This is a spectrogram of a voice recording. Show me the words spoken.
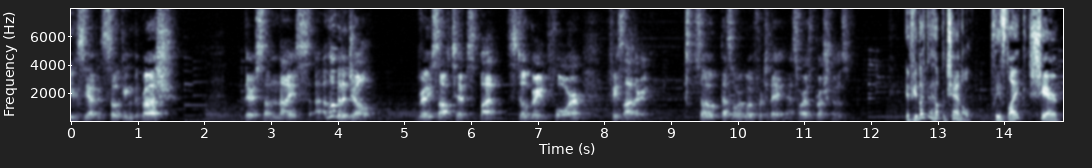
You can see I've been soaking the brush. There's some nice, uh, a little bit of gel, really soft tips, but still great for face lathering. So that's what we're going for today as far as brush goes. If you'd like to help the channel, please like, share,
